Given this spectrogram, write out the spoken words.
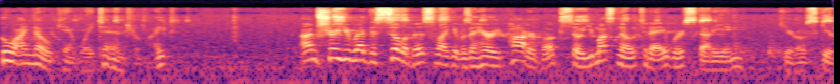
Who I know can't wait to enter, right? I'm sure you read the syllabus like it was a Harry Potter book, so you must know today we're studying chiaroscuro.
